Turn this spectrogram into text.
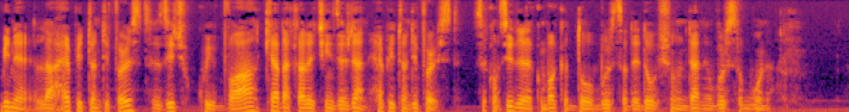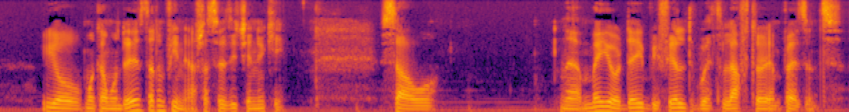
Bine, la Happy 21st zici cuiva, chiar dacă are 50 de ani, Happy 21st. Se consideră cumva că două, vârsta de 21 de ani e o vârstă bună. Eu mă cam îndoiesc, dar în fine, așa se zice în UK. Sau May your day be filled with laughter and presents.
